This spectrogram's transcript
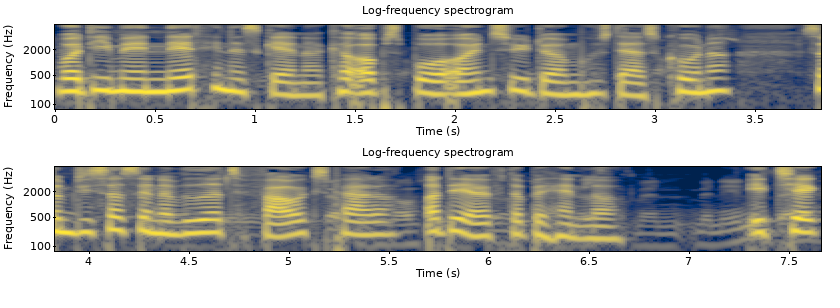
hvor de med en nethindescanner kan opspore øjensygdomme hos deres kunder, som de så sender videre til fageksperter og derefter behandlere. Et tjek,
